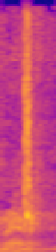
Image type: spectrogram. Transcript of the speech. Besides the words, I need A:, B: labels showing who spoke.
A: Amen.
